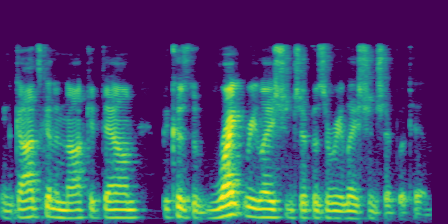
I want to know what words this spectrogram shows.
and God's going to knock it down because the right relationship is a relationship with Him.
